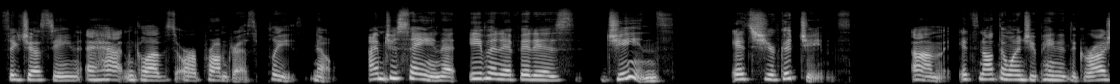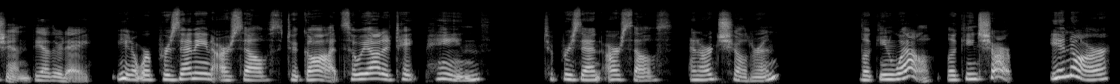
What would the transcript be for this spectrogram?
suggesting a hat and gloves or a prom dress. Please, no. I'm just saying that even if it is jeans, it's your good jeans. Um, it's not the ones you painted the garage in the other day. You know, we're presenting ourselves to God. So we ought to take pains to present ourselves and our children looking well, looking sharp in our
